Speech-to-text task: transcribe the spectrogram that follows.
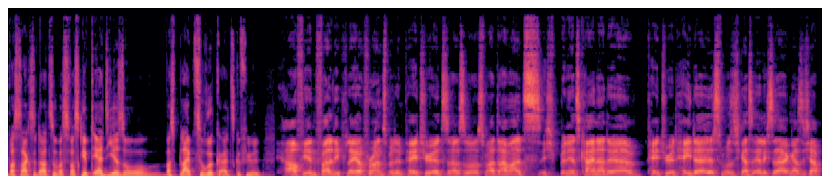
was sagst du dazu? Was, was gibt er dir so, was bleibt zurück als Gefühl? Ja, auf jeden Fall die Playoff Runs mit den Patriots. Also es war damals, ich bin jetzt keiner, der Patriot-Hater ist, muss ich ganz ehrlich sagen. Also ich habe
